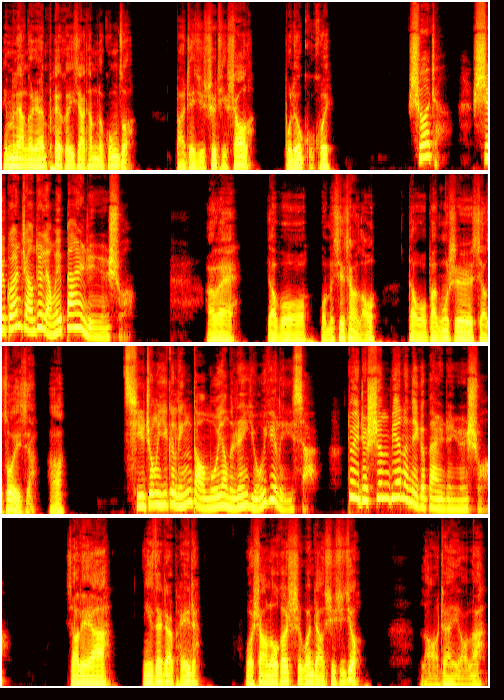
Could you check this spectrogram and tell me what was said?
你们两个人配合一下他们的工作，把这具尸体烧了，不留骨灰。”说着，史馆长对两位办案人员说：“二位，要不我们先上楼，到我办公室小坐一下啊？”其中一个领导模样的人犹豫了一下，对着身边的那个办案人员说：“小李啊，你在这儿陪着，我上楼和史馆长叙叙旧。老战友了，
